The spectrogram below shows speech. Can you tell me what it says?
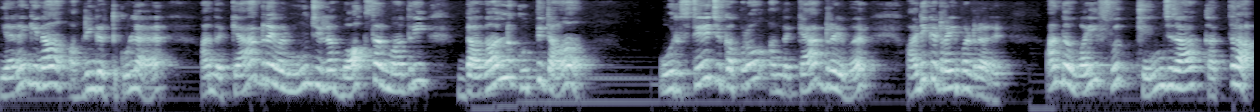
இறங்கினா அப்படிங்கிறதுக்குள்ள அந்த கேப் டிரைவர் மூஞ்சில பாக்ஸர் மாதிரி டகால்னு குத்திட்டான். ஒரு ஸ்டேஜுக்கு அப்புறம் அந்த கேப் டிரைவர் அடிக்க ட்ரை பண்றாரு. அந்த ஒய்ஃபு கெஞ்சிரா கத்ரா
